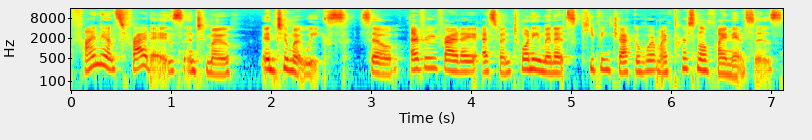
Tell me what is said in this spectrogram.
Finance Fridays into my into my weeks. So every Friday I spend 20 minutes keeping track of where my personal finance is.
